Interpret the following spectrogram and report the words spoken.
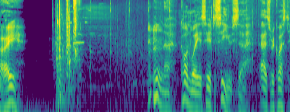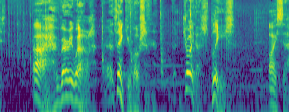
I. Uh, Conway is here to see you, sir, as requested. Ah, very well. Uh, thank you, Bosun. Join us, please. Aye, sir.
